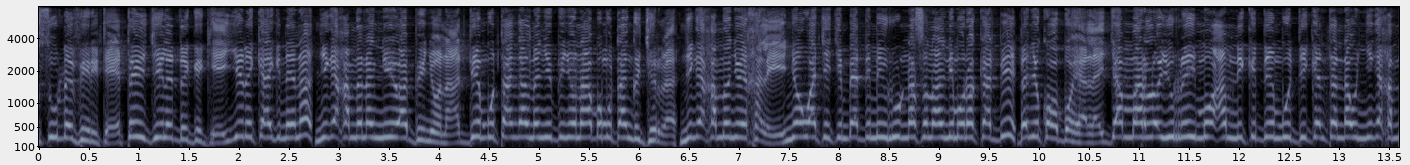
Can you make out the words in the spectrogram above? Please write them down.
sour de vérité tey ji la dëgg gi. Yéen kaay gi nee ñi nga xam ne nag ñuy waa Bignona démb tàngal nañu Bignona ba mu tàng jër. Ñi nga xam ne ñooy xale yi ñoo wàcce ci mbedd mi route nationale numéro 4 bi dañu koo boyal. Jàmmarloo yu rëy moo am ni ki ndaw ñi nga xam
